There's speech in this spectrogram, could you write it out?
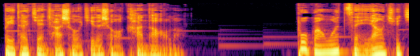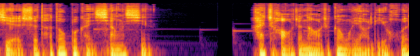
被他检查手机的时候看到了。不管我怎样去解释，他都不肯相信，还吵着闹着跟我要离婚。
